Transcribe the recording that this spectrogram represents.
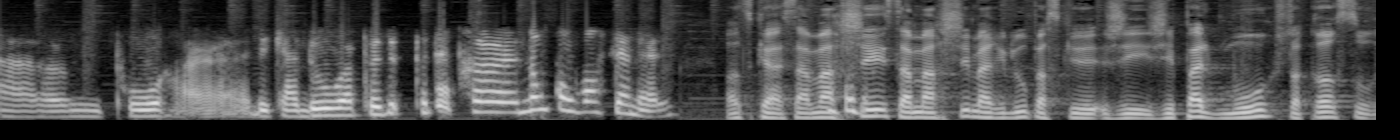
euh, pour des cadeaux peut-être non conventionnels. En tout cas, ça a marché, ça a marché, Marie-Lou, parce que j'ai, pas de mots. Je suis encore sur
